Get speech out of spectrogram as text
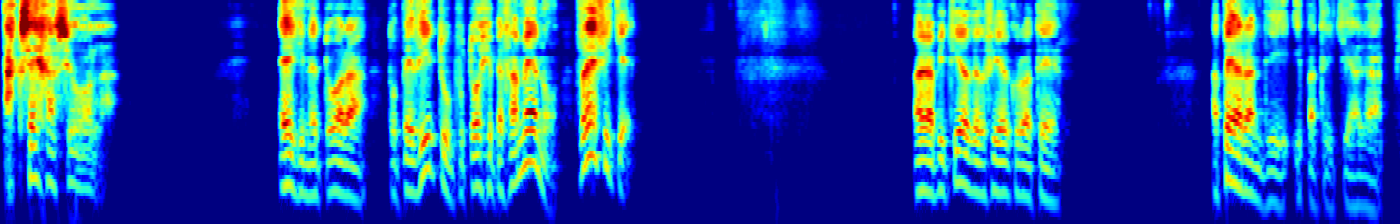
Τα ξέχασε όλα. Έγινε τώρα το παιδί του που το είχε πεθαμένο, βρέθηκε Αγαπητοί αδελφοί ακροατέ, απέραντη η πατρική αγάπη,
